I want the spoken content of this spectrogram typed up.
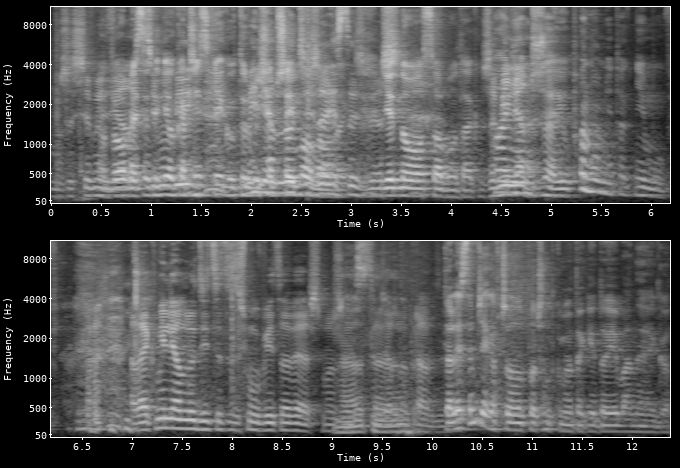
możesz się No mylić. wyobraź ale sobie mówi Kaczyńskiego, który by się milion ludzi, przejmował że tak, jesteś, wiesz, jedną osobą, tak. że Panie milion- Andrzeju, pan o mnie tak nie mówi. Ale jak milion ludzi co coś mówi, to wiesz, może No jest tym to- ziarno prawdy. To ale jestem ciekaw, czy on od początku miał takie dojebane ego.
